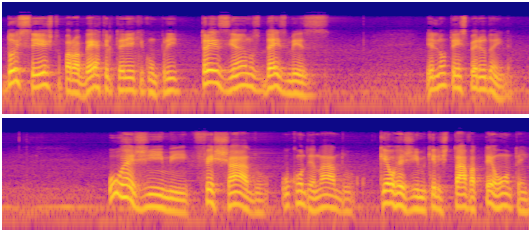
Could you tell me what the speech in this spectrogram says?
Dois sextos para o aberto, ele teria que cumprir 13 anos, 10 meses. Ele não tem esse período ainda. O regime fechado, o condenado, que é o regime que ele estava até ontem,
